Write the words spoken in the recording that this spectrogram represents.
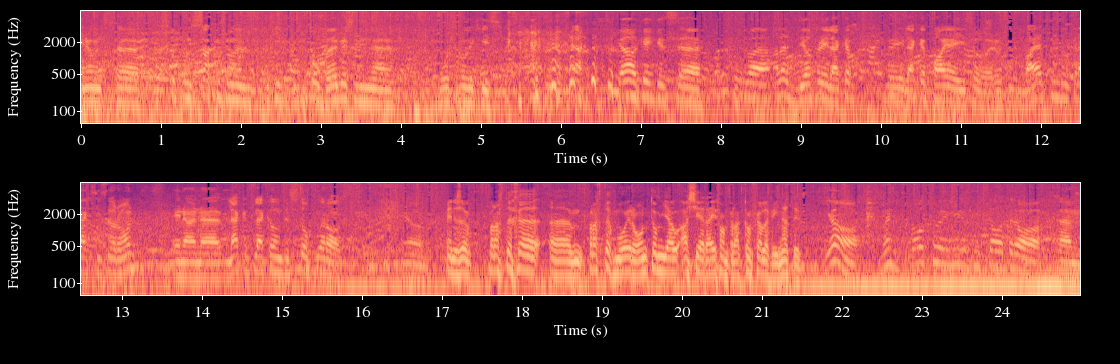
en ons uh stop ons sakkies met 'n bietjie vol burgers en uh worteltjies. ja, kyk, is uh dis maar alles deel van die lekker vir die lekker paai hier so. Ons het baie tindel tracks hier so rond en dan uh, lekker plekke om te stop oral. Ja. En dis 'n pragtige ehm um, pragtig mooi rondom jou as jy ry van Brackenfell af hiernatoe. Ja, want val so hier op die daar. Ehm um,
